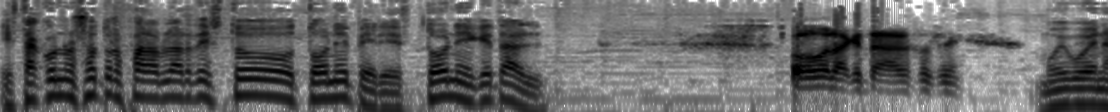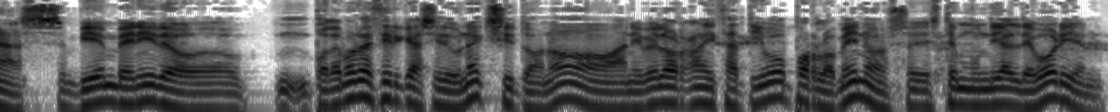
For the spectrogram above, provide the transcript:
Está con nosotros para hablar de esto Tone Pérez. Tone, ¿qué tal? Hola, ¿qué tal, José? Muy buenas, bienvenido. Podemos decir que ha sido un éxito, ¿no? A nivel organizativo, por lo menos, este Mundial de Borien.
